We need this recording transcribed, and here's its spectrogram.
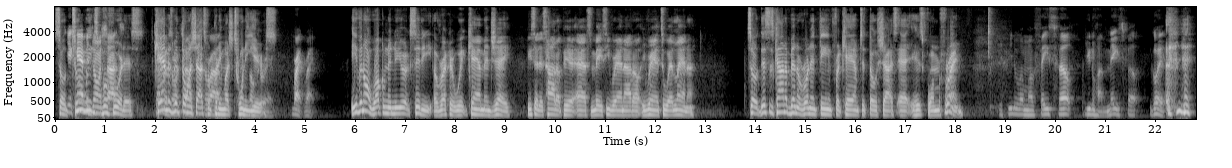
So Yeah, two Cam weeks before shots. this, Cam Cam, has been throwing throwing shots shots for pretty much 20 years. career. Right, right. Even on Welcome to New York City, a record with Cam and Jay, he said it's hot up here. Asked Mase, he ran out of he ran to Atlanta. So this has kind of been a running theme for Cam to throw shots at his former friend. If you knew how my face felt, you knew how Mase felt. Go ahead.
